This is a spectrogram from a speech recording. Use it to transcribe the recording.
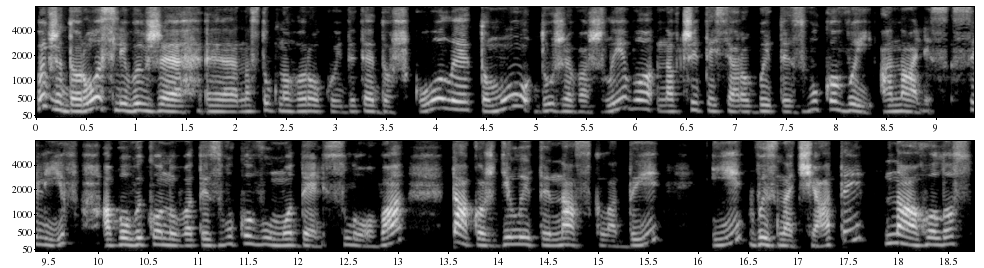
Ви вже дорослі, ви вже е, наступного року йдете до школи, тому дуже важливо навчитися робити звуковий аналіз слів або виконувати звукову модель слова, також ділити на склади і визначати наголос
